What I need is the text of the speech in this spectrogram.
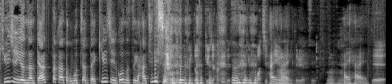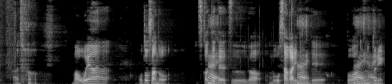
94なんてあったかとか思っちゃったら95の次8でしょ。そうそう、Windows 98です。うん98って言わはいはいれてるやつ。はいはい。で、あの、まあ、親、お父さんの使ってたやつがお下がりなんで、あの本当に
